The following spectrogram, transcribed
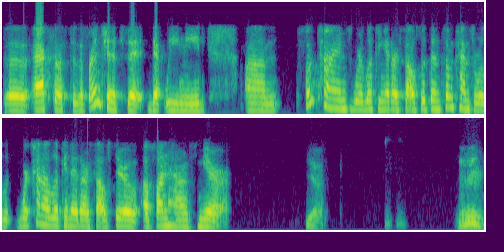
the access to the friendships that that we need um, sometimes we're looking at ourselves, but then sometimes we're we're kind of looking at ourselves through a funhouse mirror. Yeah. Mm.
